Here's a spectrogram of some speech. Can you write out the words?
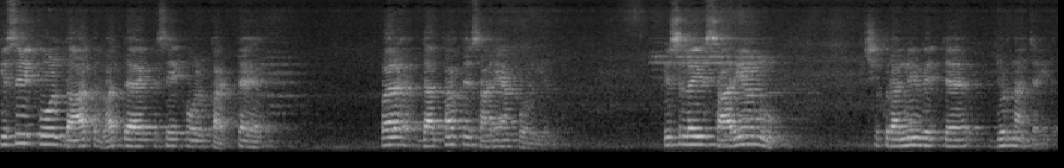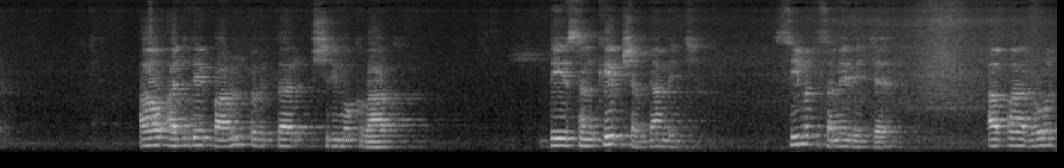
ਕਿਸੇ ਕੋਲ ਦਾਤ ਵੱਧ ਹੈ, ਕਿਸੇ ਕੋਲ ਘੱਟ ਹੈ, ਪਰ ਦਾਤਾਂ ਤੇ ਸਾਰਿਆਂ ਕੋਲ ਹੀ ਹੈ। ਇਸ ਲਈ ਸਾਰਿਆਂ ਨੂੰ ਸ਼ੁਕਰਾਨੇ ਵਿੱਚ ਜੁੜਨਾ ਚਾਹੀਦਾ ਆਓ ਅੱਜ ਦੇ ਪਾਵਨ ਪਵਿੱਤਰ ਸ਼੍ਰੀ ਮੁਖ ਵਾਕ ਦੇ ਸੰਖੇਪ ਸ਼ਬਦਾਂ ਵਿੱਚ ਸੀਮਤ ਸਮੇਂ ਵਿੱਚ ਆਪਾਂ ਰੋਜ਼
